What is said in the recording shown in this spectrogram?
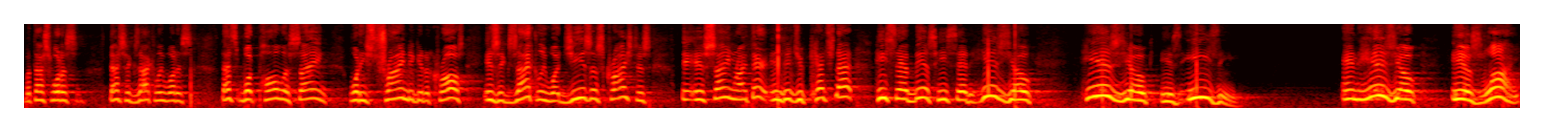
But that's what it's, that's exactly what it's, that's what Paul is saying. What he's trying to get across is exactly what Jesus Christ is, is saying right there. And did you catch that? He said this. He said, His yoke, His yoke is easy. And His yoke is light.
